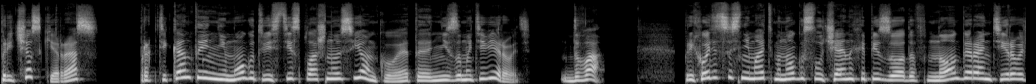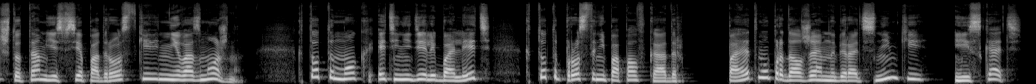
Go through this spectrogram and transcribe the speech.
Прически — раз. Практиканты не могут вести сплошную съемку, это не замотивировать. Два. Приходится снимать много случайных эпизодов, но гарантировать, что там есть все подростки, невозможно. Кто-то мог эти недели болеть, кто-то просто не попал в кадр. Поэтому продолжаем набирать снимки и искать».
